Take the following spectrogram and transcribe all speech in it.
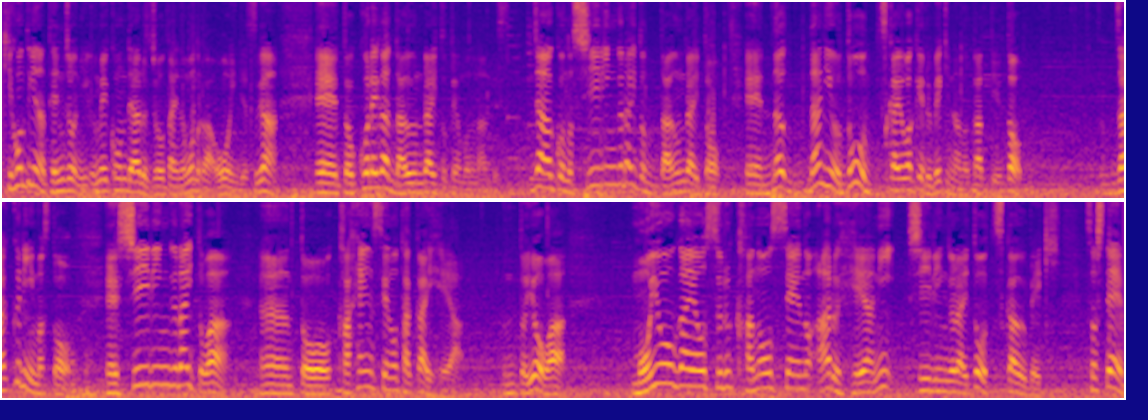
基本的には天井に埋め込んである状態のものが多いんですが、えーと、これがダウンライトというものなんです。じゃあこのシーリングライトとダウンライト、えー、何をどう使い分けるべきなのかっていうとざっくり言いますと、えー、シーリングライトはうんと可変性の高い部屋、うんと要は模様替えをする可能性のある部屋にシーリングライトを使うべき。そして、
